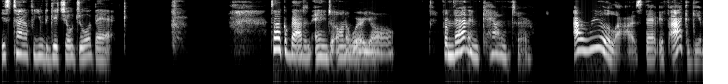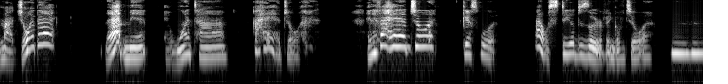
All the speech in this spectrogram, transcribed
it's time for you to get your joy back. Talk about an angel unaware, y'all. From that encounter, I realized that if I could get my joy back, that meant at one time I had joy. And if I had joy, guess what? I was still deserving of joy. Mm-hmm.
